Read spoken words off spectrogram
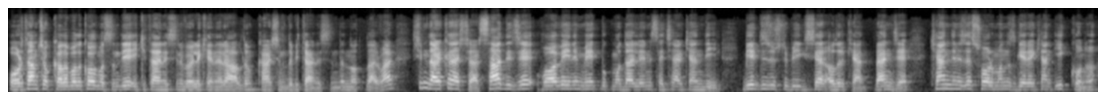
Ortam çok kalabalık olmasın diye iki tanesini böyle kenara aldım. Karşımda bir tanesinde notlar var. Şimdi arkadaşlar sadece Huawei'nin MateBook modellerini seçerken değil, bir dizüstü bilgisayar alırken bence kendinize sormanız gereken ilk konu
